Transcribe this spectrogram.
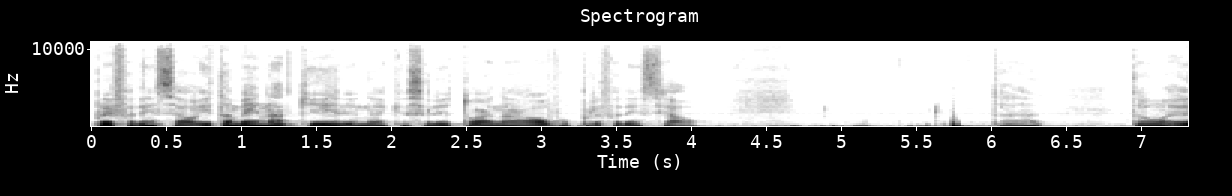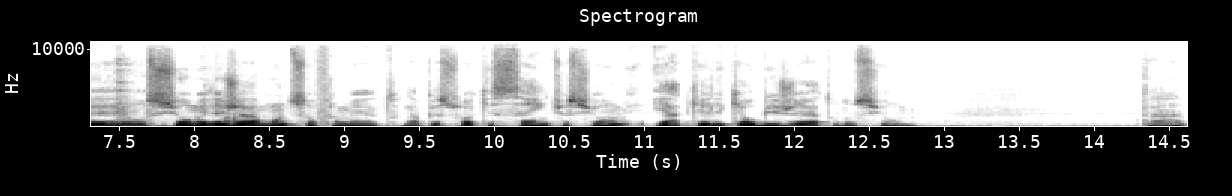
preferencial. E também naquele né, que se lhe torna alvo preferencial. Tá? Então, é, o ciúme ele gera muito sofrimento na pessoa que sente o ciúme e aquele que é objeto do ciúme. Tá?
